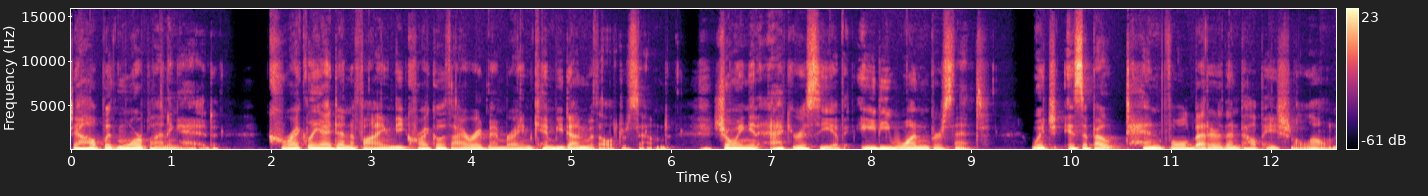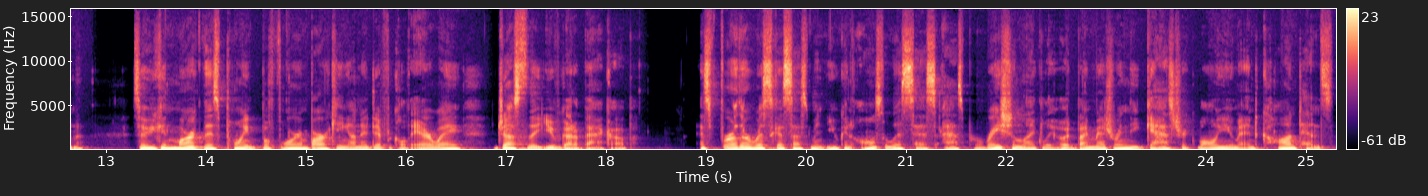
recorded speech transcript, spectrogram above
To help with more planning ahead, correctly identifying the cricothyroid membrane can be done with ultrasound, showing an accuracy of 81%, which is about tenfold better than palpation alone. So you can mark this point before embarking on a difficult airway just that you've got a backup. As further risk assessment, you can also assess aspiration likelihood by measuring the gastric volume and contents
